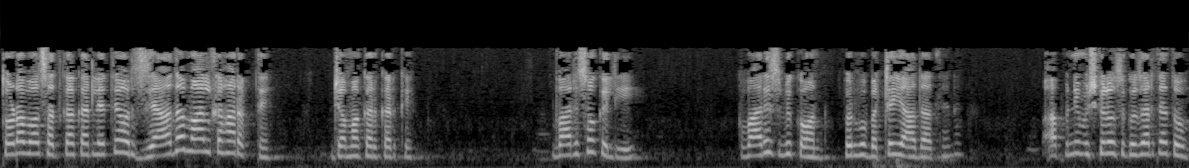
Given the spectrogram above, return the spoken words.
تھوڑا بہت صدقہ کر لیتے ہیں اور زیادہ مال کہاں رکھتے ہیں؟ جمع کر کر کے۔ وارثوں کے لیے، وارث بھی کون؟ پھر وہ بچے یاد آتے ہیں نا۔ اپنی مشکلوں سے گزرتے تو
